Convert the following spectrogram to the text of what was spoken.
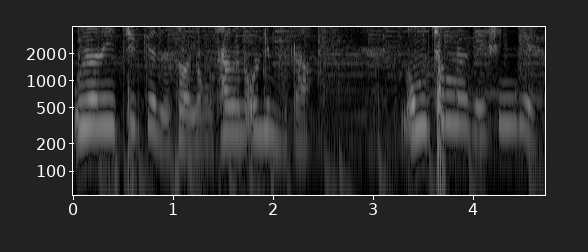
우연히 찍게 돼서 영상을 올립니다. 엄청나게 신기해요.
